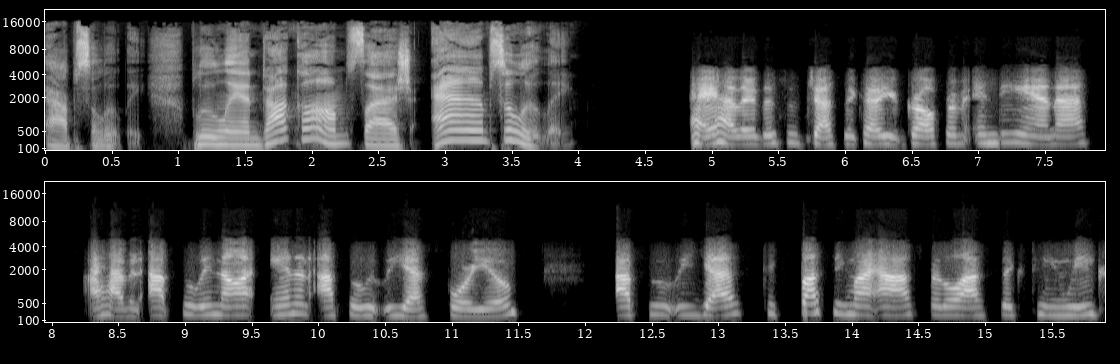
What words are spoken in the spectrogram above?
absolutely. Blueland.com slash absolutely. Hey, Heather, this is Jessica, your girl from Indiana. I have an absolutely not and an absolutely yes for you. Absolutely yes to busting my ass for the last 16 weeks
